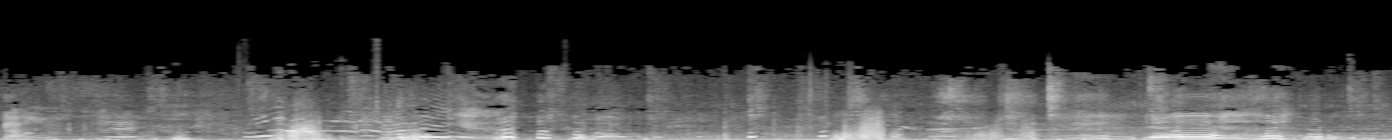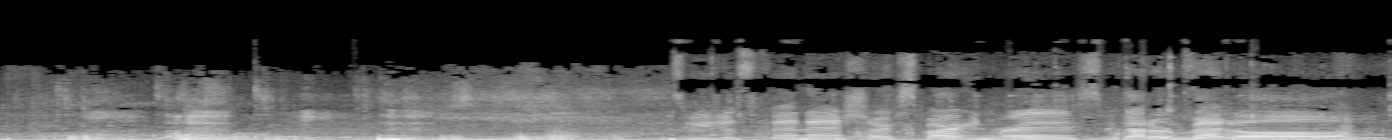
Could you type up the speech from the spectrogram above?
Go. we just finished our Spartan race. We got our medal,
